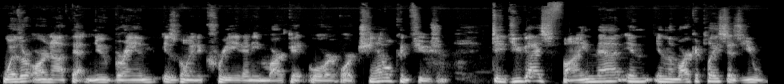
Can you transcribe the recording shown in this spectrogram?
whether or not that new brand is going to create any market or, or channel confusion. Did you guys find that in, in the marketplace as you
